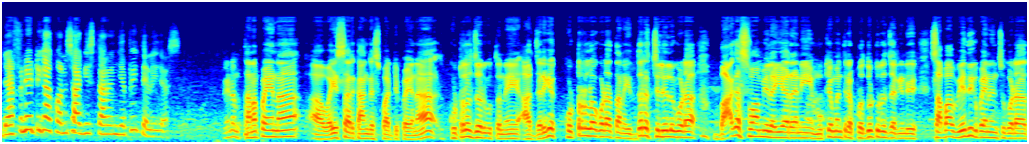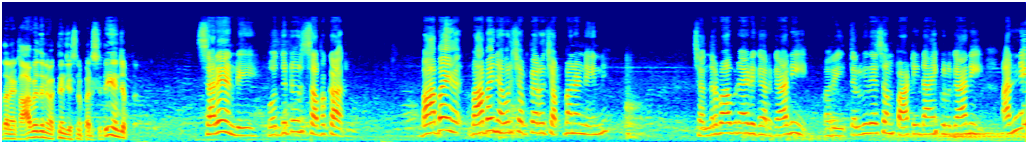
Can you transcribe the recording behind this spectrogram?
డెఫినెట్గా కొనసాగిస్తారని చెప్పి తెలియజేస్తారు మేడం తనపైన వైఎస్ఆర్ కాంగ్రెస్ పార్టీ పైన కుట్రలు జరుగుతున్నాయి. ఆ జరిగే కుట్రలో కూడా తన ఇద్దరు చెల్లెలు కూడా భాగస్వామ్యులు అయ్యారని ముఖ్యమంత్రి ప్రొద్దుటూరు జరిగిన సభా వేదిక పై నుంచి కూడా తన యొక్క ఆవేదన వ్యక్తం చేసిన పరిస్థితి. ఏం చెప్తారు? సరే అండి. పొద్దుటూరు సభ కాదు. బాబాయ్ బాబాయ్ని ఎవరు చెప్పారో చెప్పమానండి ఇన్ని చంద్రబాబు నాయుడు గారు కానీ మరి తెలుగుదేశం పార్టీ నాయకులు కానీ అన్ని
